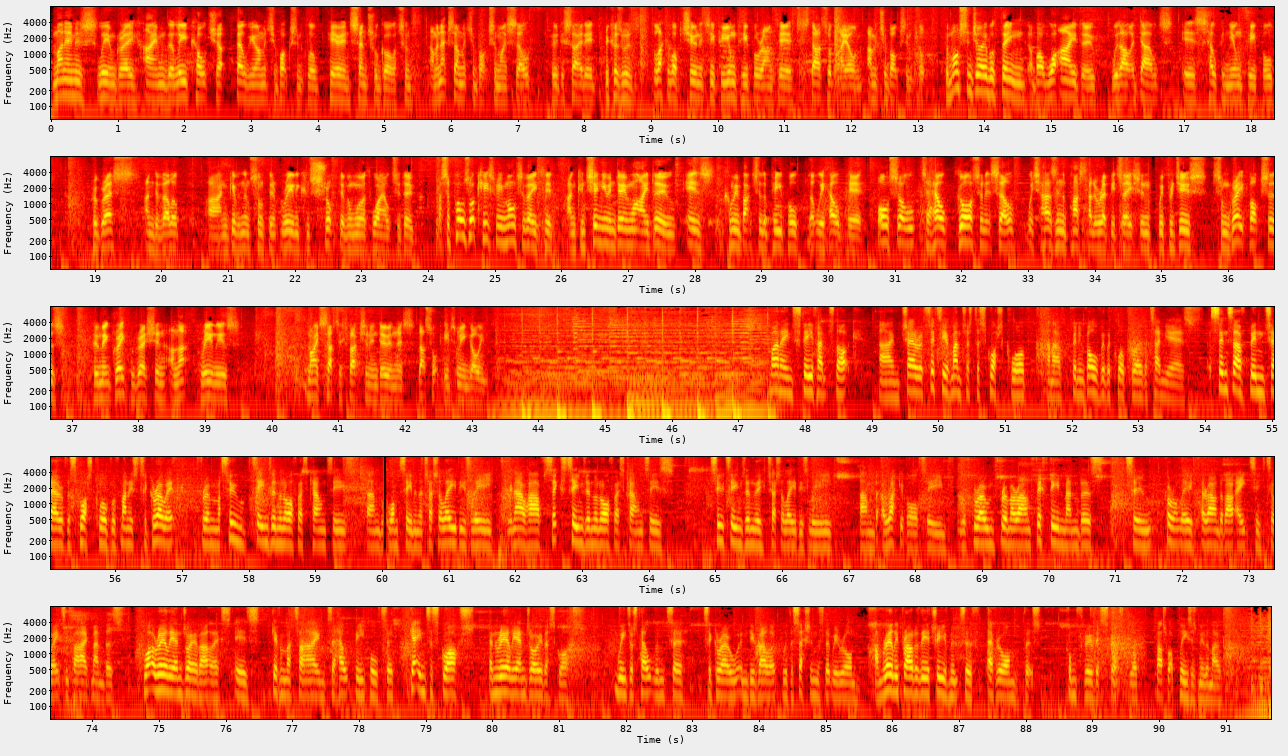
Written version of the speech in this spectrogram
My name is Liam Gray. I'm the lead coach at Belle Vue Amateur Boxing Club here in central Gorton. I'm an ex-amateur boxer myself who decided, because there was lack of opportunity for young people around here, to start up my own amateur boxing club. The most enjoyable thing about what I do, without a doubt, is helping young people progress and develop and giving them something really constructive and worthwhile to do. I suppose what keeps me motivated and continuing doing what I do is coming back to the people that we help here. Also to help Gorton itself, which has in the past had a reputation. We produce some great boxers who make great progression and that really is my satisfaction in doing this. That's what keeps me going. My name's Steve Hempstock. I'm chair of City of Manchester Squash Club and I've been involved with the club for over 10 years. Since I've been chair of the Squash Club, we've managed to grow it from two teams in the Northwest Counties and one team in the Cheshire Ladies League. We now have six teams in the Northwest Counties, two teams in the Cheshire Ladies League and a racquetball team. We've grown from around 15 members to currently around about 80 to 85 members. What I really enjoy about this is giving my time to help people to get into squash and really enjoy the squash. We just help them to to grow and develop with the sessions that we run. I'm really proud of the achievements of everyone that's come through this squash club. That's what pleases me the most.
